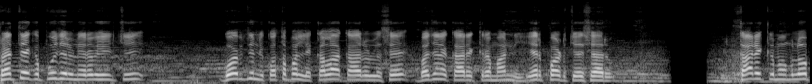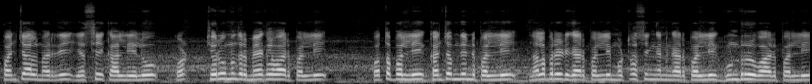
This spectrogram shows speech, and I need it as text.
ప్రత్యేక పూజలు నిర్వహించి గోవిందుని కొత్తపల్లి కళాకారులసే భజన కార్యక్రమాన్ని ఏర్పాటు చేశారు. కార్యక్రమంలో పంచాలమర్రి ఎస్సీ కాలనీలు చెరువుముందర మేకలవారిపల్లి కొత్తపల్లి కంచందిండిపల్లి నలపరెడ్డి గారిపల్లి ముట్రసింగన్ గారిపల్లి గుండ్రూరు వారిపల్లి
